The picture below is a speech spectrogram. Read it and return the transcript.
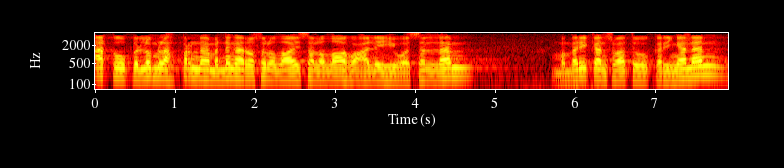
Aku belumlah pernah mendengar Rasulullah sallallahu alaihi wasallam memberikan suatu keringanan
